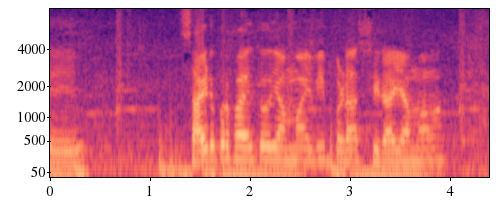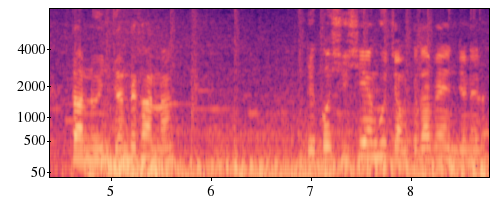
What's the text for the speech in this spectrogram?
ਤੇ ਸਾਈਡ ਪ੍ਰੋਫਾਈਲ ਤੋਂ ਯਾਮਾ, ਇਹ ਵੀ ਬੜਾ ਸਿਰਾ ਯਾਮਾ ਵਾ। ਤੁਹਾਨੂੰ ਇੰਜਨ ਦਿਖਾਣਾ ਦੇਖੋ, ਸ਼ੀਸ਼ੇ ਵਾਂਗੂ ਚਮਕਦਾ ਪਿਆ ਇੰਜਨ ਇਹਦਾ।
